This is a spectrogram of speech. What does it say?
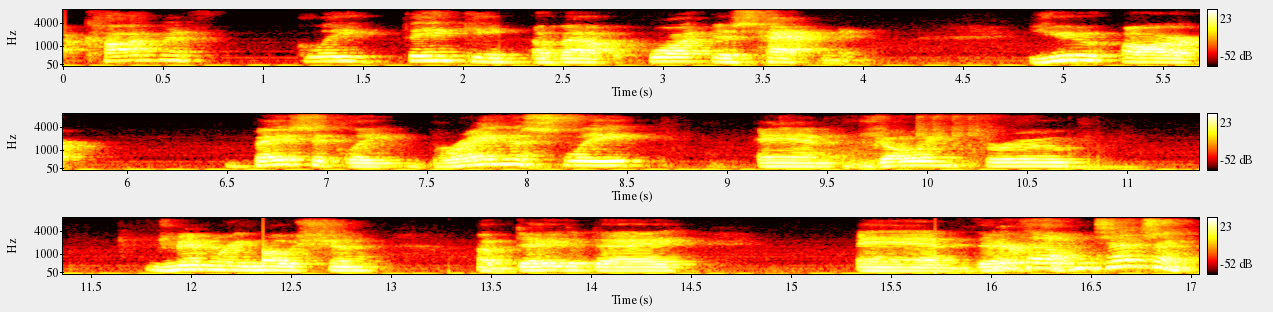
cognitively thinking about what is happening. You are basically brain asleep and going through memory motion of day to day and therefore Without intention.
